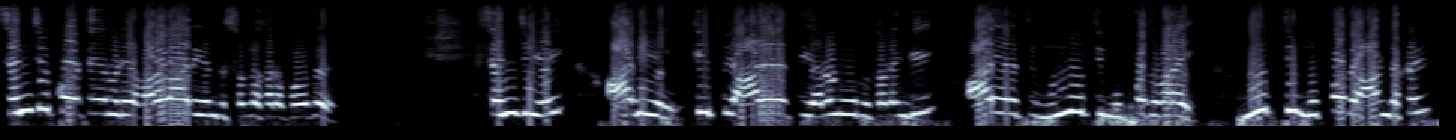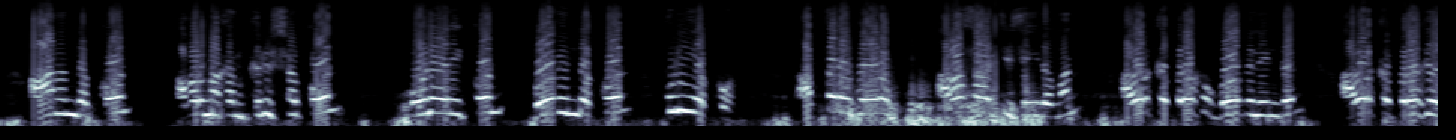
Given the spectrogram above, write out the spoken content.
செஞ்சி கோட்டையினுடைய வரலாறு என்று சொல்லுகிற போது செஞ்சியை ஆதியில் கிபி ஆயிரத்தி இருநூறு தொடங்கி ஆயிரத்தி முன்னூத்தி முப்பது வரை நூத்தி முப்பது ஆண்டுகள் ஆனந்தக்கோன் அவர் மகன் கிருஷ்ணகோன் கோனேரிக்கோன் கோவிந்தக்கோன் புளியக்கோன். அத்தனை பேரும் அரசாட்சி செய்தவன் அதற்கு பிறகு கோபிலிங்கன் அதற்கு பிறகு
